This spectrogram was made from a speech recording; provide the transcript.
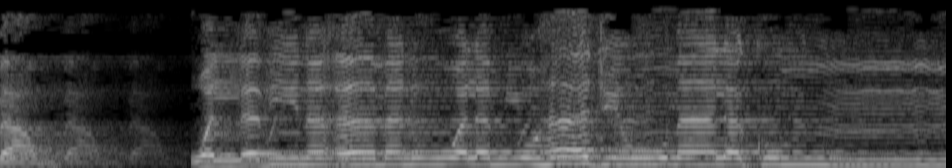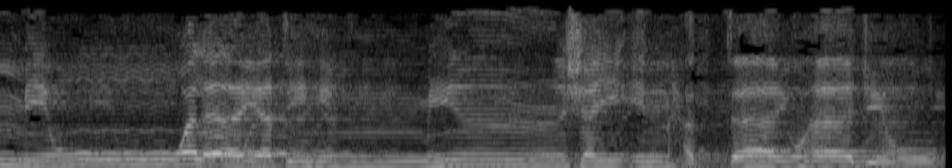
بعض والذين آمنوا ولم يهاجروا ما لكم من ولايتهم من شيء حتى يهاجروا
